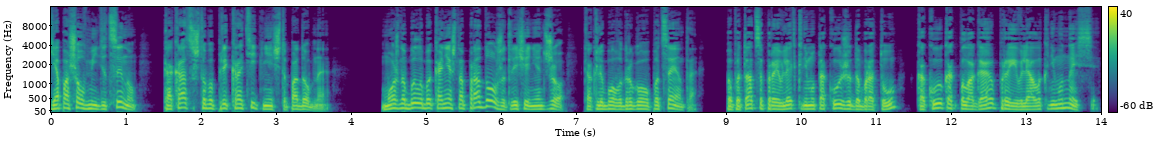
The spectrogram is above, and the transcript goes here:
Я пошел в медицину как раз, чтобы прекратить нечто подобное. Можно было бы, конечно, продолжить лечение Джо, как любого другого пациента, попытаться проявлять к нему такую же доброту, какую, как полагаю, проявляла к нему Несси,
